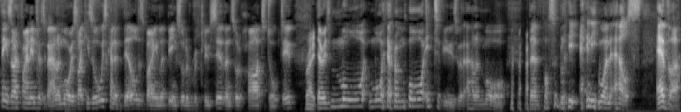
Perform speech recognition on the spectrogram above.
things that I find interesting about Alan Moore is like he's always kind of billed as being, like, being sort of reclusive and sort of hard to talk to. Right. There is more, more. There are more interviews with Alan Moore than possibly anyone else ever.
